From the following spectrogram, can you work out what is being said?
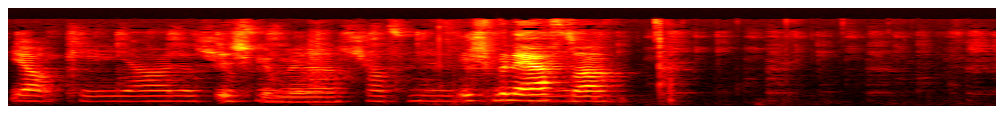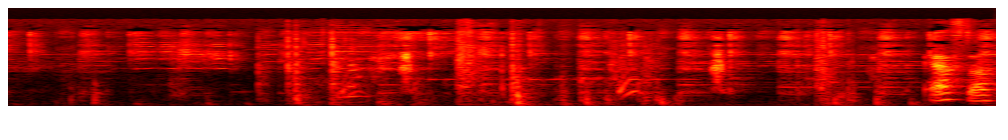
Ja, okay, ja, das schaffen Ich gewinne. Wir, das schaffen wir. Ich bin Erster. Erster.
